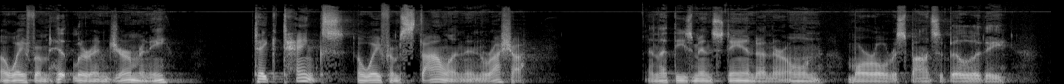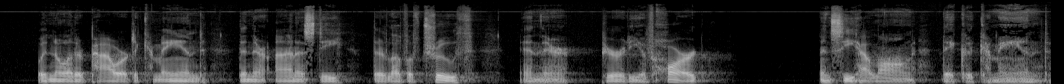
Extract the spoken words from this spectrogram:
away from Hitler in Germany, take tanks away from Stalin in Russia, and let these men stand on their own moral responsibility with no other power to command than their honesty, their love of truth, and their purity of heart, and see how long they could command.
